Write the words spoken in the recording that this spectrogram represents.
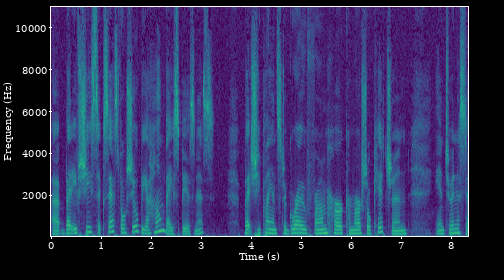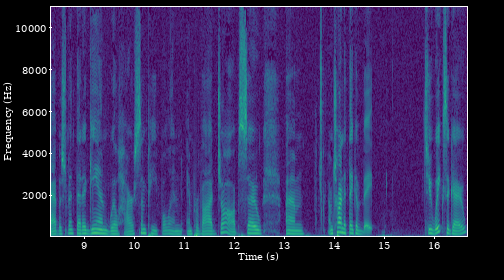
Uh, but if she's successful, she'll be a home based business, but she plans to grow from her commercial kitchen into an establishment that again will hire some people and, and provide jobs. So um, I'm trying to think of it. Two weeks ago,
